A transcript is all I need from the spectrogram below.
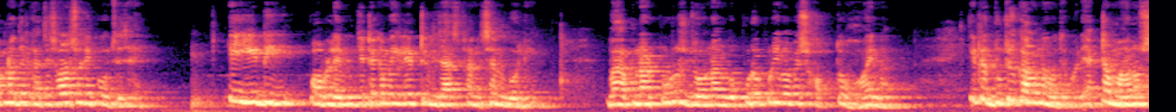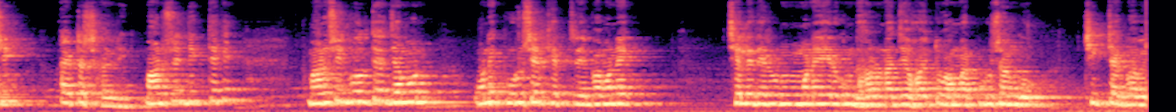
আপনাদের কাছে সরাসরি পৌঁছে যায়। এই ইডি প্রবলেম যেটাকে আমরা ইলেকট্রিক জাস্ট ফাংশন বলি, বা আপনার পুরুষ যৌনাঙ্গ পুরোপুরিভাবে শক্ত হয় না। এটা দুটো কারণে হতে পারে, একটা মানসিক আর একটা শারীরিক। মানসিক দিক থেকে, মানসিক বলতে যেমন অনেক পুরুষের ক্ষেত্রে বা অনেক ছেলেদের মনে এরকম ধারণা যে হয়তো আমার পুরুষাঙ্গ ঠিকঠাকভাবে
